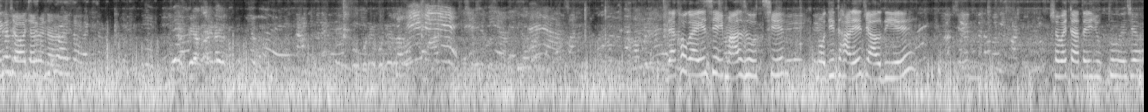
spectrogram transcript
দিকে যাওয়া যাবে না। দেখো গাইস এই মাছ ধরছে নদীর ধারে জাল দিয়ে। সবাই তাড়াতাড়ি যুক্ত হয়ে যাও।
